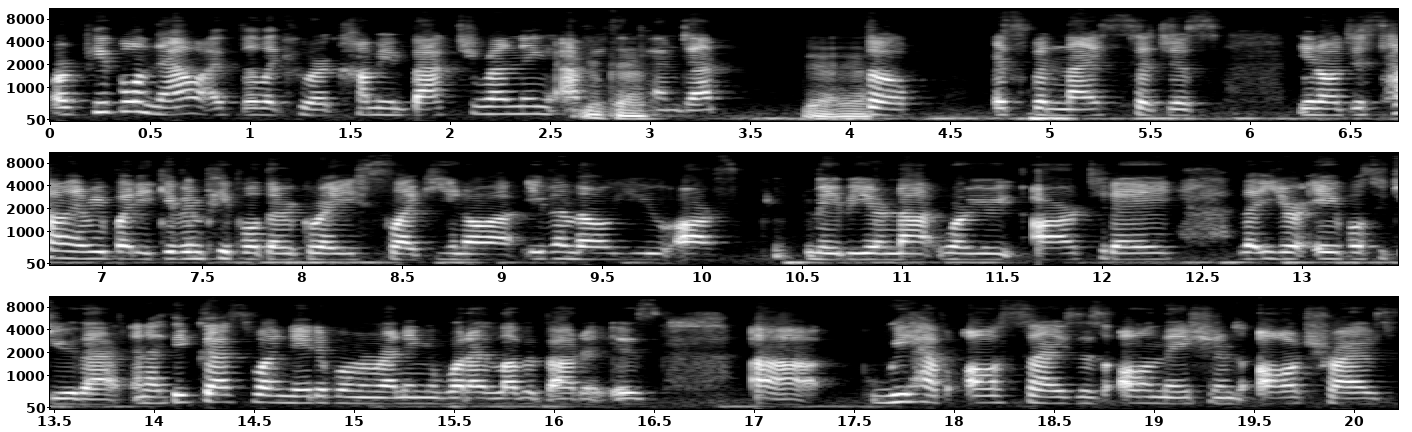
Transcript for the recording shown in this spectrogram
or people now i feel like who are coming back to running after the pandemic. Yeah, yeah. so it's been nice to just, you know, just telling everybody, giving people their grace. Like, you know, even though you are, maybe you're not where you are today, that you're able to do that. And I think that's why Native Women Running and what I love about it is uh, we have all sizes, all nations, all tribes,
